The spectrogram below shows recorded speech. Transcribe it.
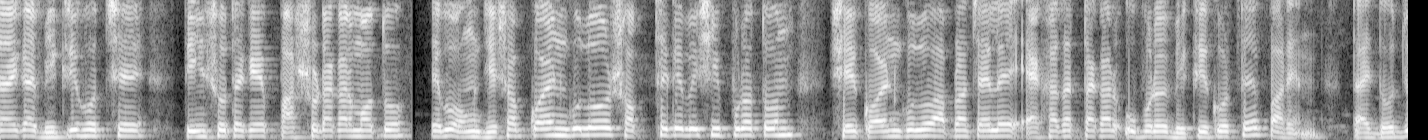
জায়গায় বিক্রি হচ্ছে তিনশো থেকে পাঁচশো টাকার মতো। এবং যেসব কয়েনগুলো সব থেকে বেশি পুরাতন, সেই কয়েনগুলো আপনার চাইলে এক হাজার টাকার উপরে বিক্রি করতে পারেন। তাই ধৈর্য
